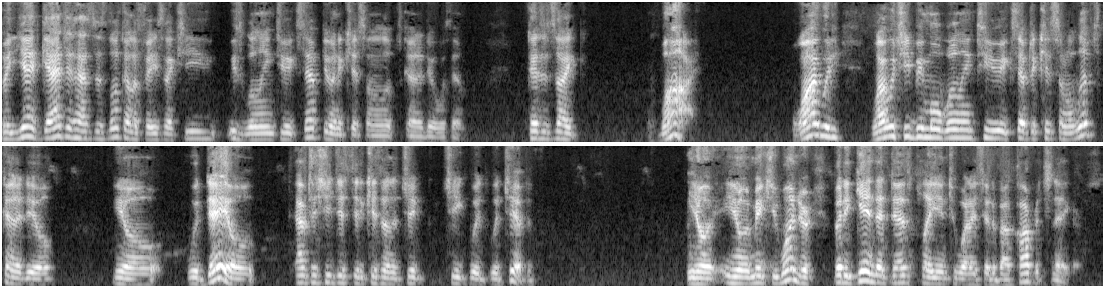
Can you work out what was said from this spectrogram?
But yet Gadget has this look on her face like she is willing to accept doing a kiss on the lips kind of deal with him. Because it's like, why? Why would why would she be more willing to accept a kiss on the lips kind of deal, you know, with Dale after she just did a kiss on the cheek, cheek with, with Chip. You know, you know, it makes you wonder. But again, that does play into what I said about carpet snaggers,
